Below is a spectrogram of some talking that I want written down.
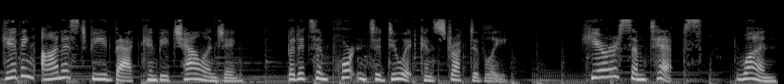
Giving honest feedback can be challenging, but it's important to do it constructively. Here are some tips. 1.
